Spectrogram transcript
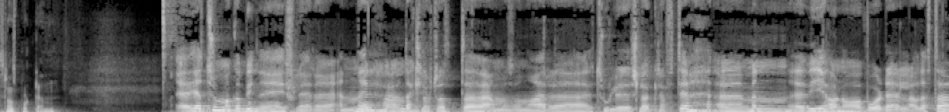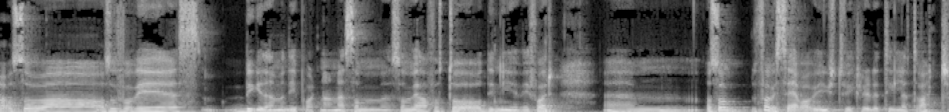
transportenden? Eh, jeg tror man kan begynne i flere ender. Det er klart at eh, Amazon er eh, utrolig slagkraftig. Men vi har nå vår del av dette, og så, og så får vi bygge det med de partnerne som, som vi har fått, og, og, de nye vi får. Og så får vi se hva vi utvikler det til etter hvert.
